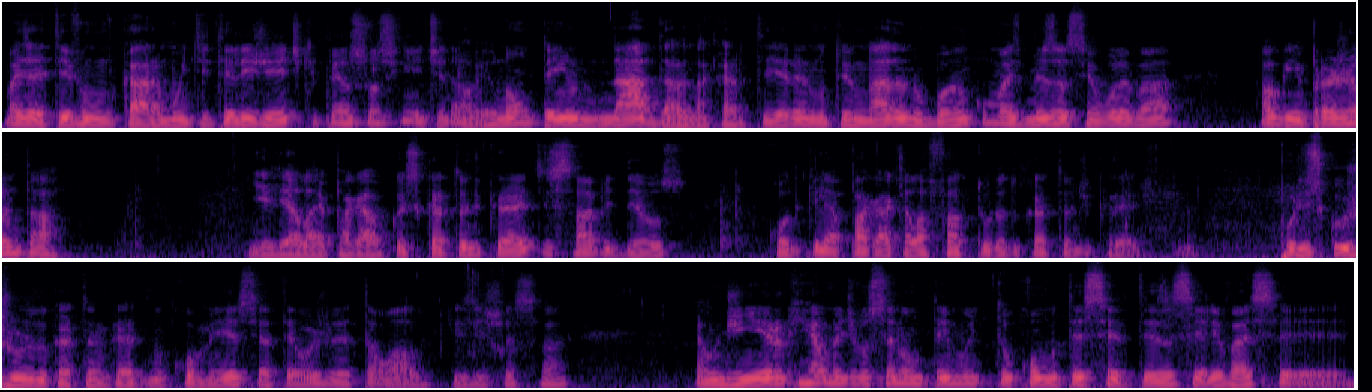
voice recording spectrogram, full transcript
mas aí teve um cara muito inteligente que pensou o seguinte: não, eu não tenho nada na carteira, não tenho nada no banco, mas mesmo assim eu vou levar alguém para jantar. E ele ia lá e pagava com esse cartão de crédito e sabe Deus quando que ele ia pagar aquela fatura do cartão de crédito. Né? Por isso que o juro do cartão de crédito no começo e até hoje ele é tão alto, porque existe essa é um dinheiro que realmente você não tem muito como ter certeza se ele vai ser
